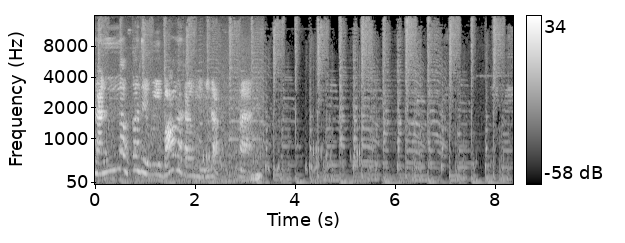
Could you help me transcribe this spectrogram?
நல்லா உட்காந்து பாவனை தலைமை இதான்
